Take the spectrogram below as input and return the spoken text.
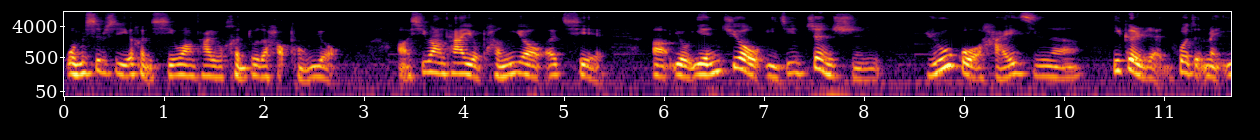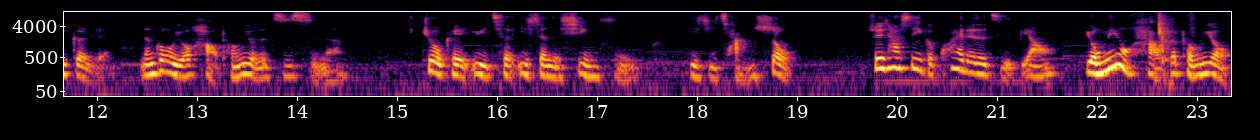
我们是不是也很希望他有很多的好朋友啊？希望他有朋友，而且。啊，有研究已经证实，如果孩子呢，一个人或者每一个人能够有好朋友的支持呢，就可以预测一生的幸福以及长寿。所以它是一个快乐的指标。有没有好的朋友、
